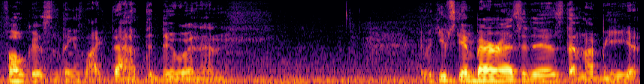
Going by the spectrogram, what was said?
focus and things like that to do it, and if it keeps getting better as it is, that might be a,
